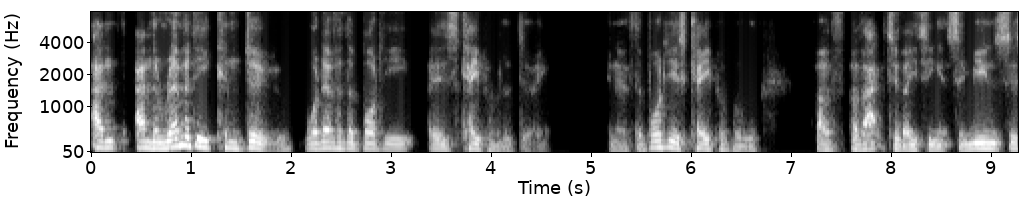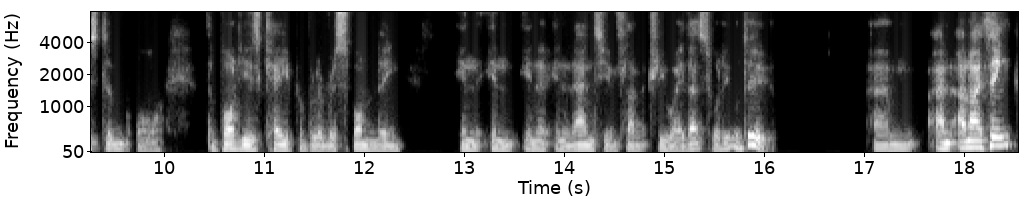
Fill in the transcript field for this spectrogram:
And and the remedy can do whatever the body is capable of doing. You know if the body is capable of of activating its immune system or the body is capable of responding in in in, a, in an anti-inflammatory way that's what it will do. Um, and and i think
